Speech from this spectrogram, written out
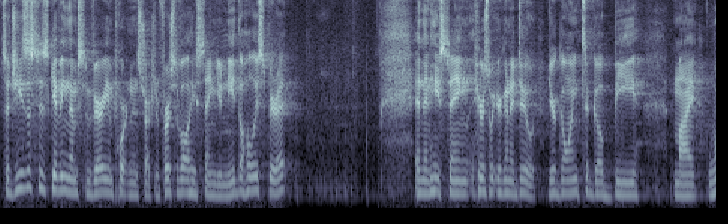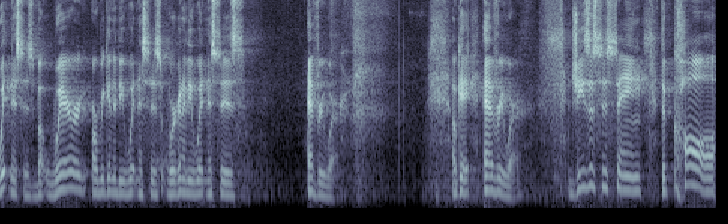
So Jesus is giving them some very important instruction. First of all, he's saying you need the Holy Spirit. And then he's saying, here's what you're going to do you're going to go be my witnesses. But where are we going to be witnesses? We're going to be witnesses everywhere. okay, everywhere. Jesus is saying the call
